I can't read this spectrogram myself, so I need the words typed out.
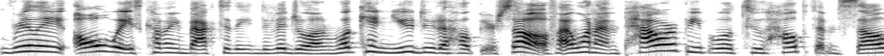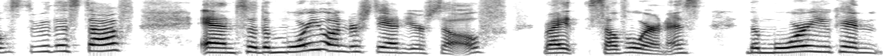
really always coming back to the individual and what can you do to help yourself i want to empower people to help themselves through this stuff and so the more you understand yourself right self-awareness the more you can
